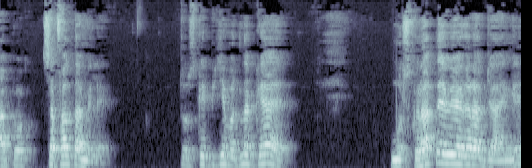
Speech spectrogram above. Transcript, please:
आपको सफलता मिले। तो उसके पीछे मतलब क्या है? मुस्कुराते हुए अगर आप जाएँगे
